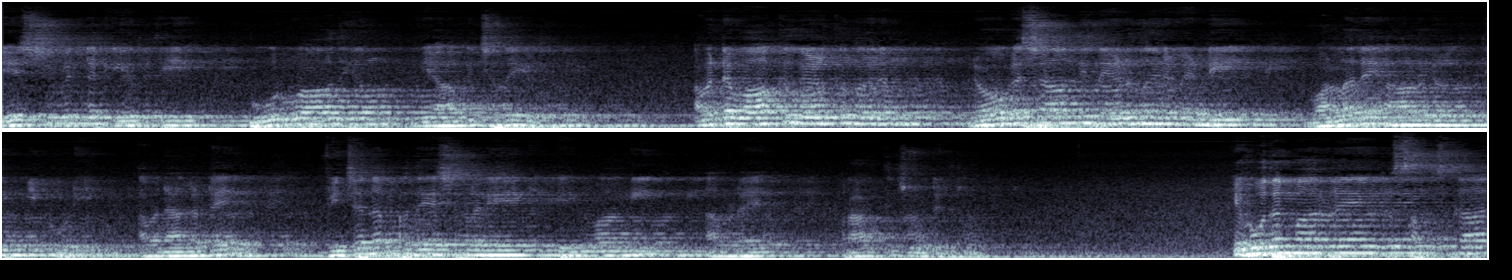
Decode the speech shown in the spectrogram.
യേശുവിന്റെ കീർത്തി പൂർവാധികം വ്യാപിച്ചതേയുള്ളൂ. അവന്റെ വാക്ക് കേൾക്കുന്നതിനും രോഗശാന്തി നേടുന്നതിനും വേണ്ടി വളരെ ആളുകൾ തിങ്ങിക്കൂടി. അവനാകട്ടെ വിജന പ്രദേശങ്ങളിലേക്ക് പിൻവാങ്ങി അവിടെ പ്രാർത്ഥിച്ചുകൊണ്ടിരുന്നു. യഹൂദന്മാരുടെ ഒരു സംസ്കാര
